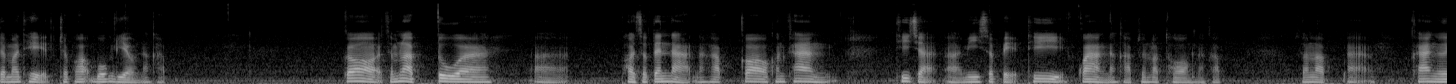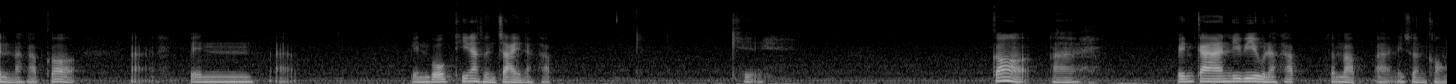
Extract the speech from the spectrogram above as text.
จะมาเทรดเฉพาะบวกเดียวนะครับ ก็สำหรับตัวพอร์ตสแตนดาร์ดนะครับ ก็ค่อนข้าง ที่จะมีสเปซที่กว้างนะครับสำหรับทองนะครับสำหรับค่าเงินนะครับก็เป็นเป็นบล็อกที่น่าสนใจนะครับโอเคก็เป็นการรีวิวนะครับสำหรับในส่วนของ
